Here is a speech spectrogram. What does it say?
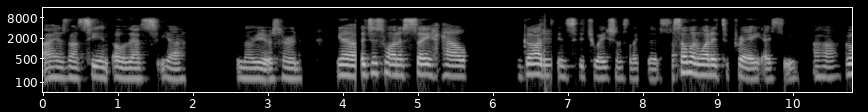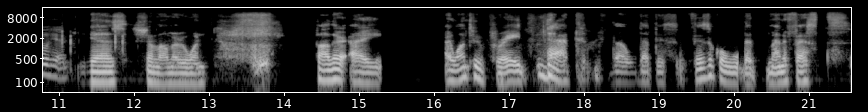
i has not seen oh that's yeah no ears heard yeah i just want to say how God is in situations like this. Someone wanted to pray, I see. Uh huh. Go ahead. Yes, shalom, everyone. Father, I I want to pray that the that this physical that manifests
